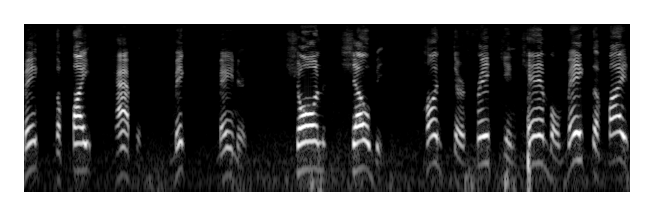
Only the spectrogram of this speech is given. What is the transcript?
Make the fight happen. Mick Maynard, Sean Shelby, Hunter freaking Campbell. Make the fight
